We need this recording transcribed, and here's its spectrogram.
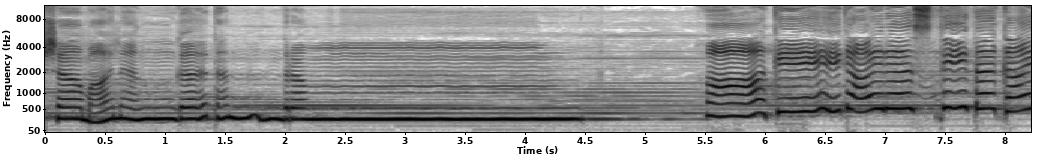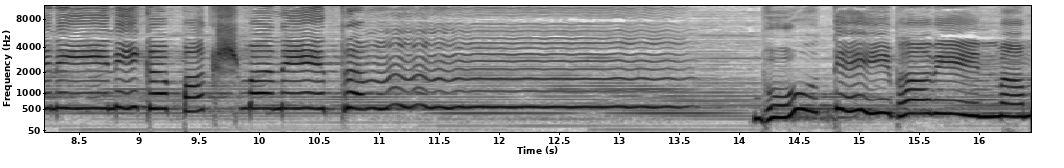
आनन्दमन्दमनिमेषमनङ्गतन्द्रम् आकेकरस्थितकैनिकपक्ष्मनेत्रम् भूत्यै भवेन्मम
